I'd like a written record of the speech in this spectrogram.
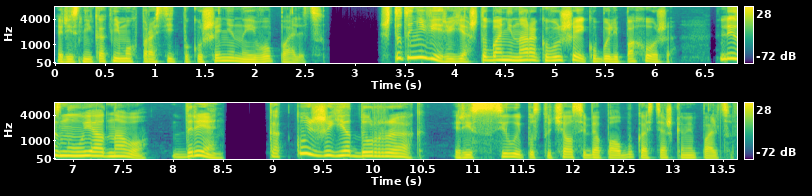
Рис никак не мог простить покушение на его палец. Что-то не верю я, чтобы они на раковую шейку были похожи. Лизнул я одного. Дрянь. Какой же я дурак. Рис с силой постучал себя по лбу костяшками пальцев.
